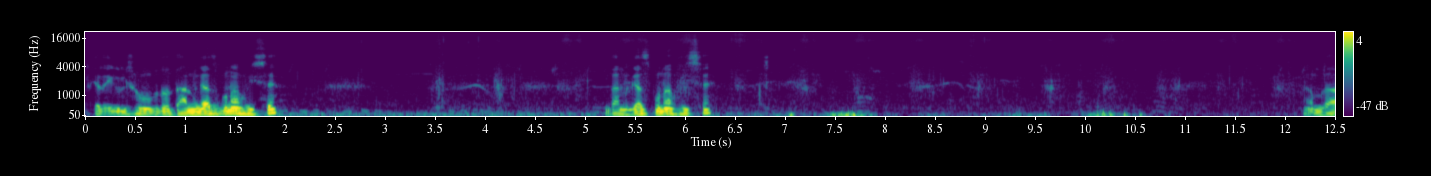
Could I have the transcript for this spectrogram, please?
ক্ষেত এগুলি সম্ভবত ধান গাছ বোনা হয়েছে ধান গাছ বোনা হয়েছে আমরা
